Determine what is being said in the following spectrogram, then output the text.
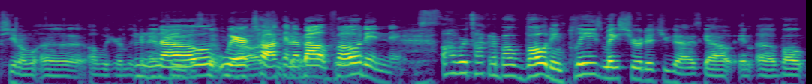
She don't uh over here looking at food No, stuff, we're y'all. Talking about voting next. Oh, we're talking about voting. Please make sure that you guys go out and uh, vote.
